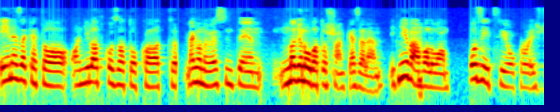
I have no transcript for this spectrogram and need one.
Én ezeket a, a nyilatkozatokat, megmondom őszintén, nagyon óvatosan kezelem. Itt nyilvánvalóan pozíciókról és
